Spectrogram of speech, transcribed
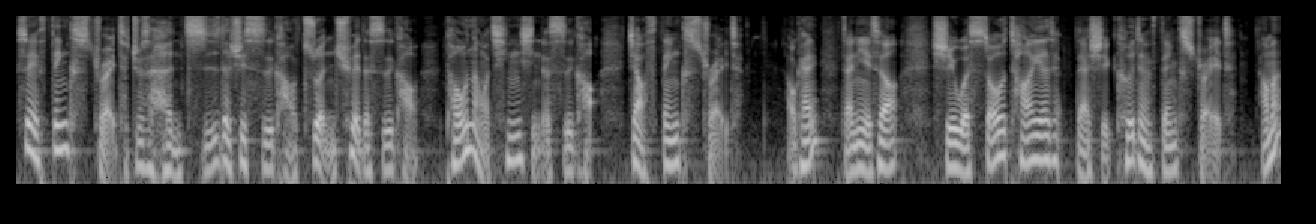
所以 think straight 就是很直的去思考，准确的思考，头脑清醒的思考，叫 think straight。OK，再念一次哦。She was so tired that she couldn't think straight. 好吗？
